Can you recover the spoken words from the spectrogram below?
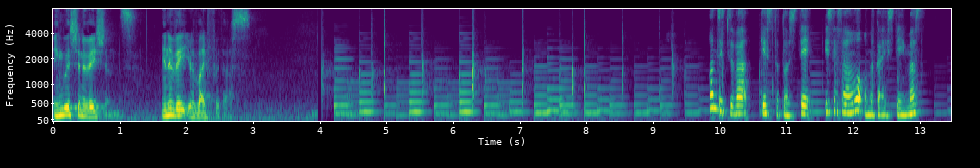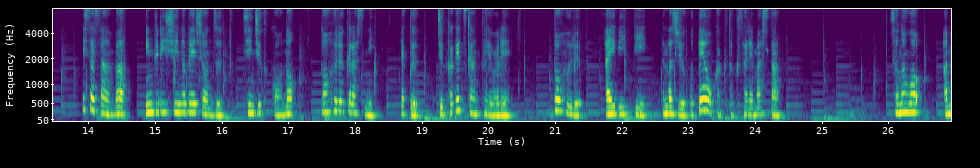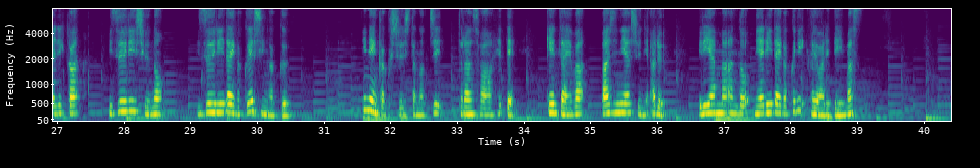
English Innovations. Innovate your life with us. 本日はゲストとしてリサさんをお迎えしています。リサさんは English Innovations 新宿校の TOEFL クラスに約10ヶ月間通われ、TOEFL IBT75 点を獲得されました。その後、アメリカ・ミズーリー州のミズーリー大学へ進学。2年学習した後、 transfer を経て、現在はバージニア州にあるウィリアムメアリー大学に通われています。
